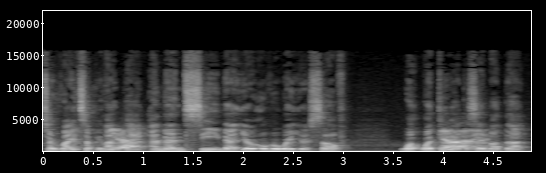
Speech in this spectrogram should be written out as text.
to write something like Yeah. that and then see that you're overweight yourself. What what do you Yeah, have to I say mean- about that?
